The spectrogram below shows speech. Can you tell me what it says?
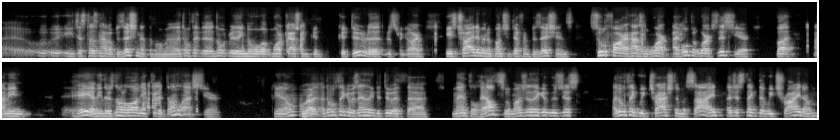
uh, he just doesn't have a position at the moment. I don't think they don't really know what more Cashman could could do in this regard. He's tried him in a bunch of different positions. So far, it hasn't worked. I hope it works this year. But I mean, hey, I mean, there's not a lot he could have done last year. You know, right. I, I, don't think it was anything to do with uh, mental health so much. I think it was just, I don't think we trashed him aside. I just think that we tried him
